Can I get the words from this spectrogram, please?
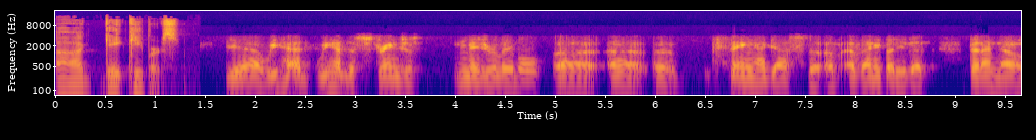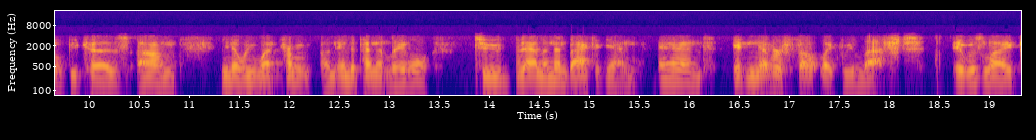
uh, gatekeepers Yeah, we had we had the strangest major label uh, uh, uh, thing, I guess, of, of anybody that that I know because um, you know we went from an independent label to them and then back again, and it never felt like we left. It was like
